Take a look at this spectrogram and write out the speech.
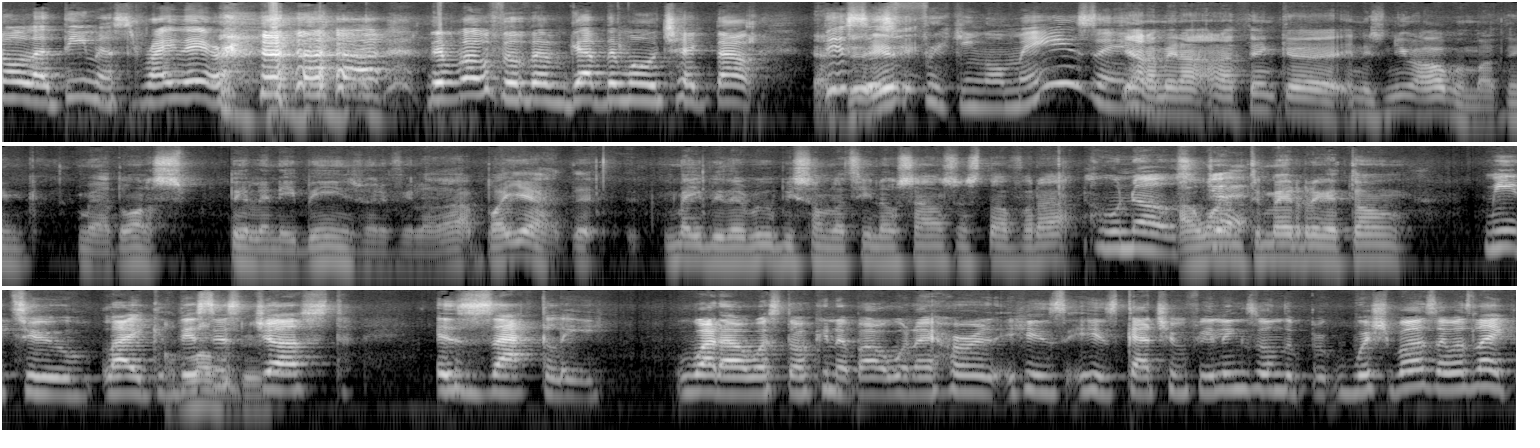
how you win all Latinas, right there. the both of them got them all checked out. This dude, is it- freaking amazing. Yeah, I mean, I, I think uh, in his new album, I think, I mean, I don't want to spill any beans or anything like that, but yeah, th- maybe there will be some Latino sounds and stuff for that. Who knows? I want him to make reggaeton. Me too. Like I this is it. just exactly what I was talking about when I heard his his catching feelings on the wish bus. I was like,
